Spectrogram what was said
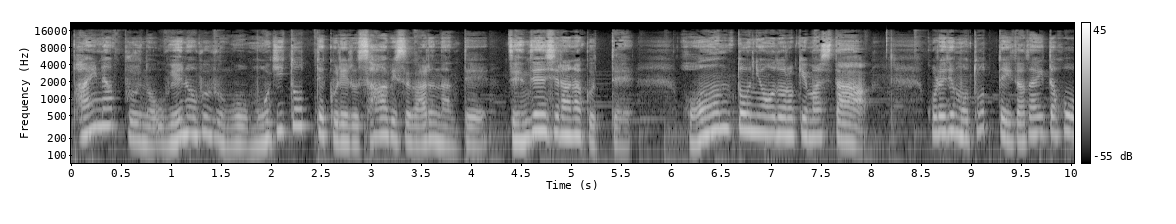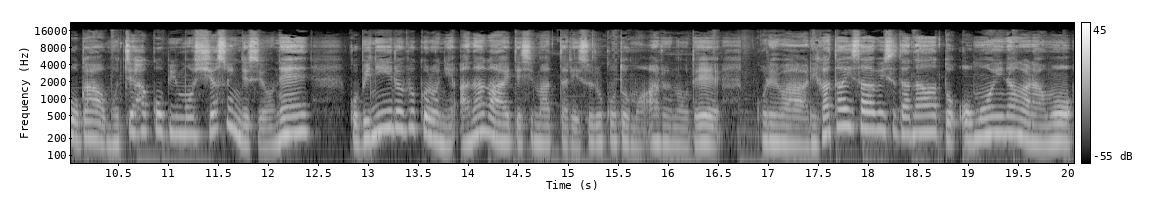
パイナップルの上の部分をもぎ取ってくれるサービスがあるなんて全然知らなくって本当に驚きました。これでも取っていただいた方が持ち運びもしやすいんですよね。こうビニール袋に穴が開いてしまったりすることもあるのでこれはありがたいサービスだなと思いながらも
